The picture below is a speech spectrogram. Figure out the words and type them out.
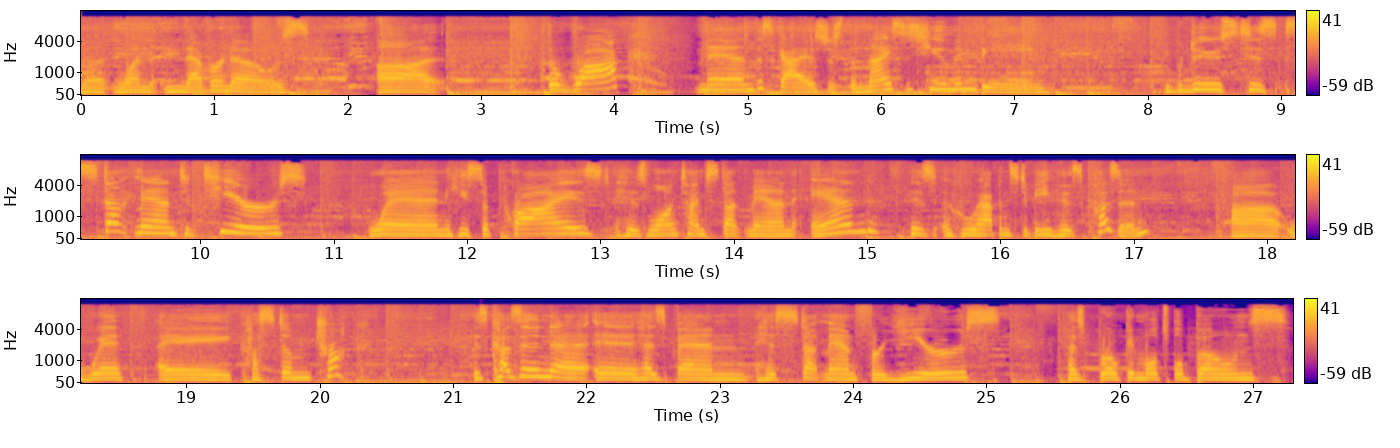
No, one never knows. Uh, the Rock, man, this guy is just the nicest human being. He reduced his stuntman to tears when he surprised his longtime stuntman and his who happens to be his cousin uh, with a custom truck. His cousin uh, uh, has been his stuntman for years, has broken multiple bones,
